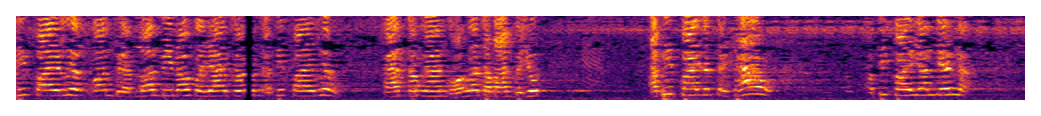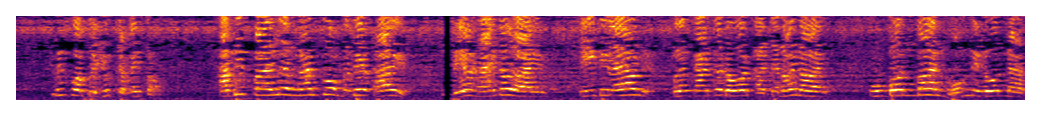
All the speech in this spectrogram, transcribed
ภิปรายเรื่องความเดือดร้อนพี่น้องประชาชนอภิปรายเรื่องการทำงานของรัฐบาลประยุทธ์อภิปรายตั้งแต่เช้า อภิปรายยันเย็นอะนึกว่าประยุทธ์จะไม่ตอบอภิปรายเรื่องน้ำท่วมประเทศไทย สียหายเท่าไหร่ปีที่แล้วเนี่ยเมืองการก็โดนอาจจะน้อยหน่อย อุบลบ้านผมเนี่โดนหนัก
